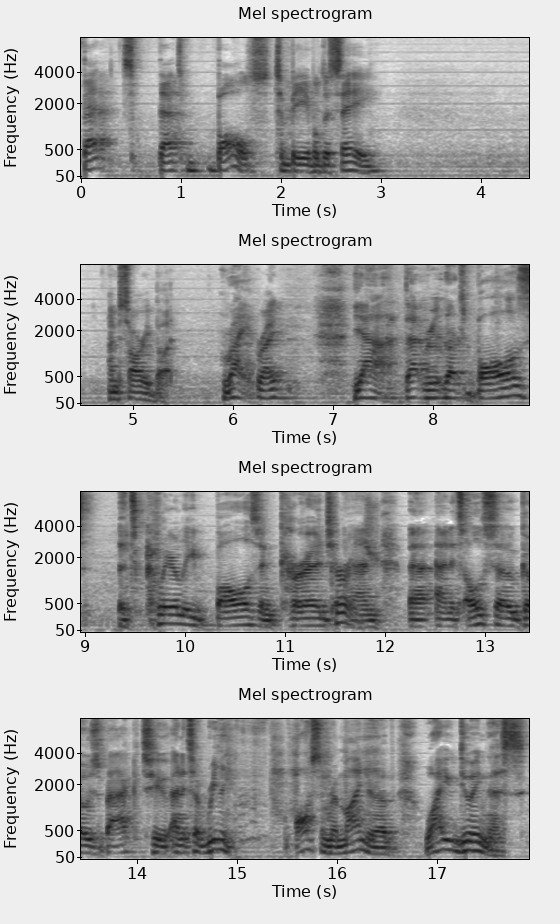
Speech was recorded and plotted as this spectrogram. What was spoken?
that's that's balls to be able to say. I'm sorry, but Right. right. Yeah, that re- that's balls. It's clearly balls and courage, Courage. and uh, and it's also goes back to, and it's a really awesome reminder of why are you doing this?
